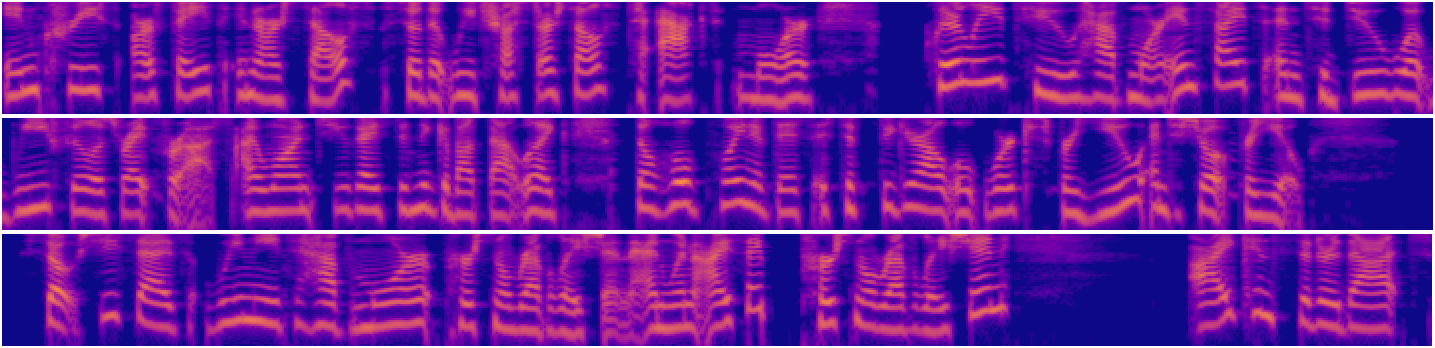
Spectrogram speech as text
increase our faith in ourselves so that we trust ourselves to act more clearly to have more insights and to do what we feel is right for us. I want you guys to think about that. Like the whole point of this is to figure out what works for you and to show it for you. So she says we need to have more personal revelation. And when I say personal revelation, I consider that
